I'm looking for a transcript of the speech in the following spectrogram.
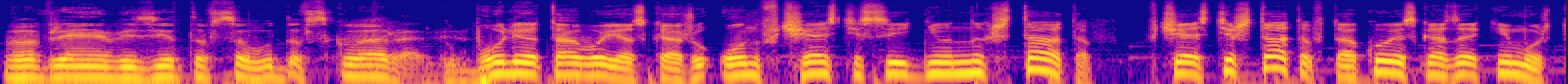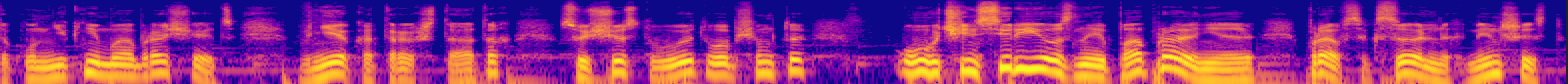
во время визита в Саудовскую Аравию. Более того, я скажу, он в части Соединенных Штатов – в части штатов такое сказать не может, так он не к ним и обращается. В некоторых штатах существуют, в общем-то, очень серьезные поправления прав сексуальных меньшинств.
